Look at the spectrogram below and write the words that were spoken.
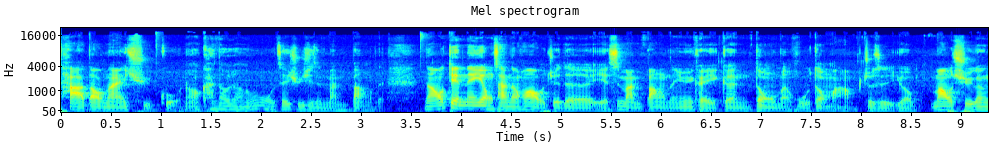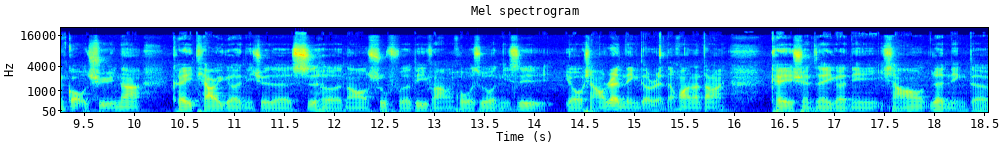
踏到那一区过，然后看到我想，哦，我这一区其实蛮棒的。然后店内用餐的话，我觉得也是蛮棒的，因为可以跟动物们互动嘛，就是有猫区跟狗区，那可以挑一个你觉得适合然后舒服的地方，或者说你是有想要认领的人的话，那当然可以选择一个你想要认领的，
